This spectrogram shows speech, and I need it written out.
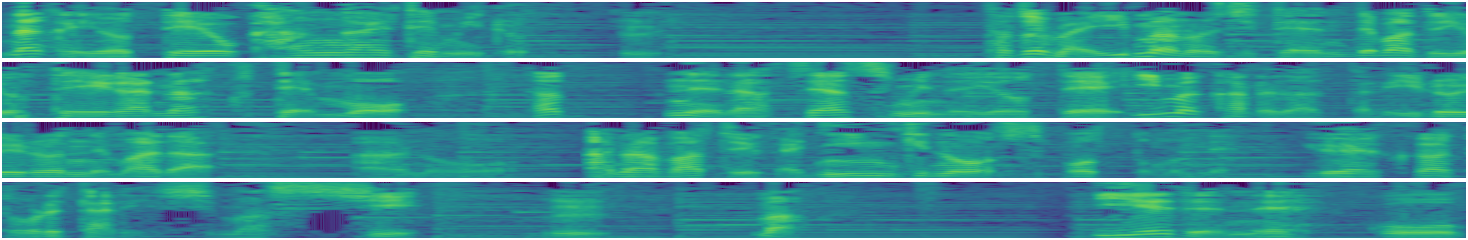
なんか予定を考えてみる。うん。例えば今の時点でまだ予定がなくても、ね、夏休みの予定、今からだったらいろいろね、まだ、あの、穴場というか人気のスポットもね、予約が取れたりしますし、うん。まあ、家でね、こ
